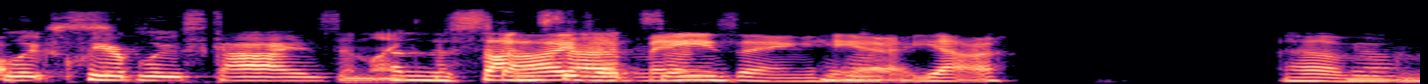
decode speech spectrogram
blue, clear blue skies and like and the, the, sunsets. and- amazing here yeah um Yeah.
